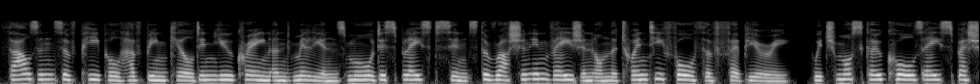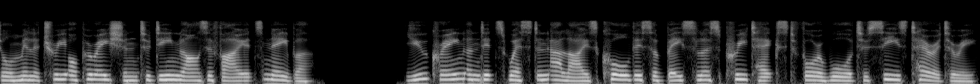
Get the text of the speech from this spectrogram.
Thousands of people have been killed in Ukraine and millions more displaced since the Russian invasion on the 24th of February, which Moscow calls a special military operation to denazify its neighbor. Ukraine and its Western allies call this a baseless pretext for a war to seize territory.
